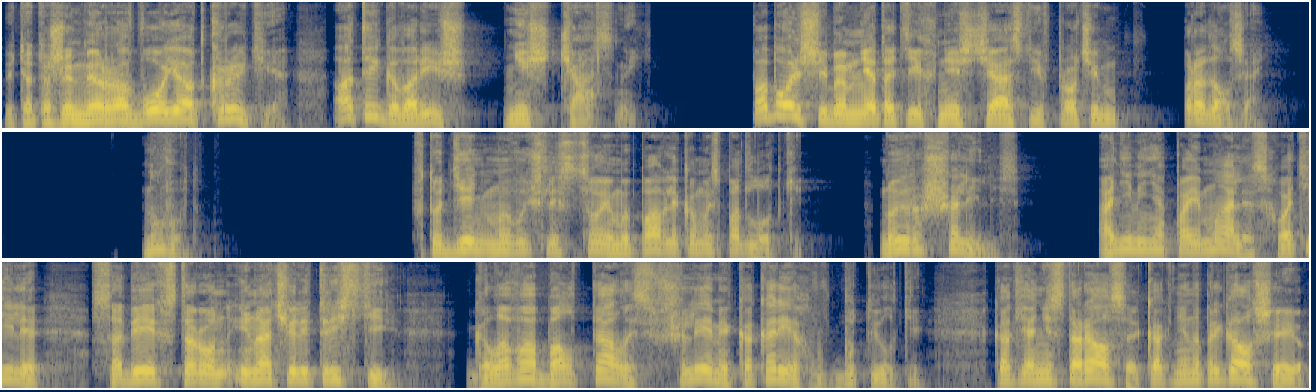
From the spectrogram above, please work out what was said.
Ведь это же мировое открытие, а ты говоришь несчастный. Побольше бы мне таких несчастий, впрочем, продолжай. Ну вот, в тот день мы вышли с Цоем и Павликом из-под лодки. Ну и расшалились. Они меня поймали, схватили с обеих сторон и начали трясти. Голова болталась в шлеме, как орех в бутылке. Как я не старался, как не напрягал шею,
